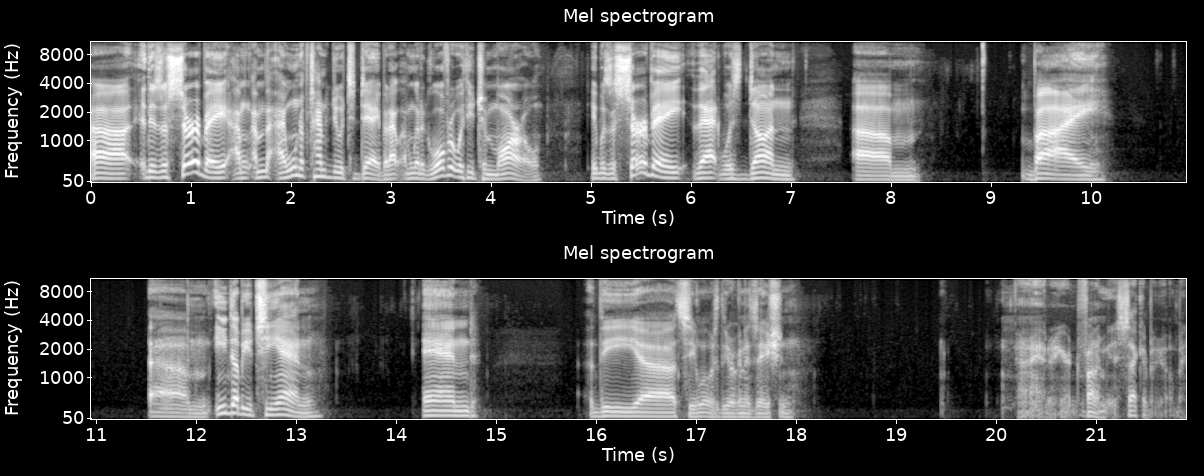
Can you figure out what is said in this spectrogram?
Uh, there's a survey. I'm, I'm, I won't have time to do it today, but I, I'm going to go over it with you tomorrow. It was a survey that was done um, by um, EWTN and the uh, let's see what was the organization I had it here in front of me a second ago. But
